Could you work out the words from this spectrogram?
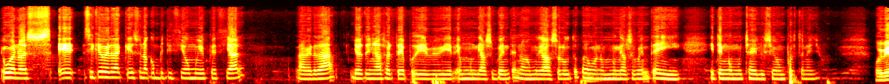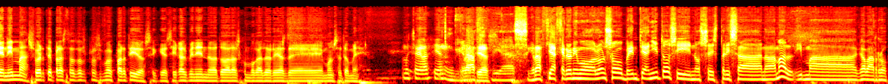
bueno, es, eh, sí que es verdad que es una competición muy especial, la verdad. Yo he tenido la suerte de poder vivir en Mundial Sub-20, no en Mundial Absoluto, pero bueno, en Mundial Sub-20 y, y tengo mucha ilusión puesto en ello. Muy bien, Inma, suerte para estos dos próximos partidos y que sigas viniendo a todas las convocatorias de Monse Tomé. Muchas gracias. Gracias. Gracias, Jerónimo Alonso, 20 añitos y no se expresa nada mal, Inma Gavarro.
